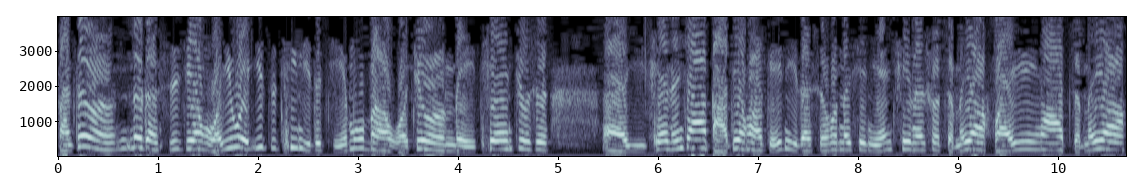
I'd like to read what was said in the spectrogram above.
反正那段时间我因为一直听你的节目嘛，我就每天就是，呃，以前人家打电话给你的时候，那些年轻人说怎么样怀孕啊，怎么样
